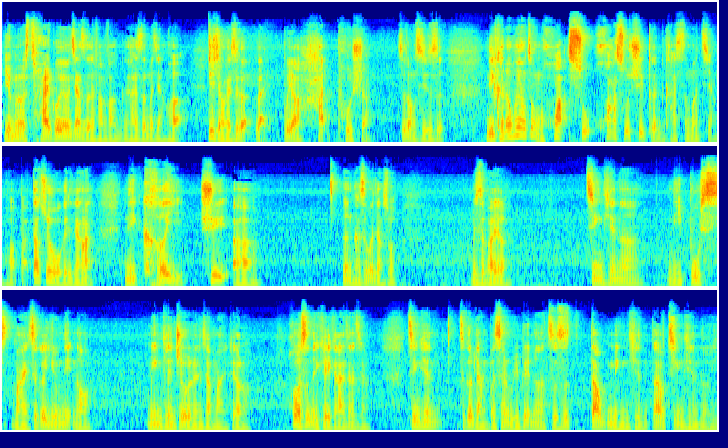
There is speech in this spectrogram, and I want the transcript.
有没有 try 过用这样子的方法跟孩子们讲话？就讲回这个来，不要 hard push 啊，这东西就是你可能会用这种话术话术去跟卡司们讲话吧，到最后我跟你讲了，你可以去呃跟卡司们讲说，Mr. Buyer。今天呢，你不买这个 unit 呢，明天就有人家买掉了，或者是你可以跟他这样讲，今天这个两百分 rebate 呢，只是到明天到今天而已，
